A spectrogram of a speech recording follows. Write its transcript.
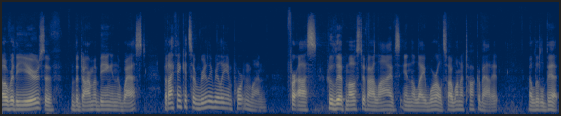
over the years of the Dharma being in the West, but I think it's a really, really important one for us who live most of our lives in the lay world. So I want to talk about it a little bit.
